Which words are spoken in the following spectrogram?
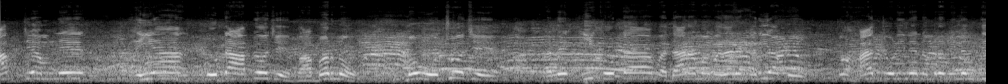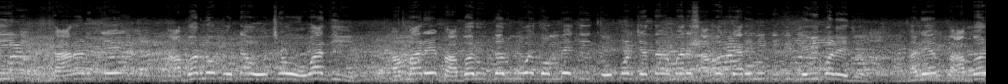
આપ જે અમને અહીંયા કોટા આપ્યો છે, ભાભરનો, બહુ ઓછો છે, અને એ કોટા વધારામાં વધારે કરી આપો. તો હાથ જોડીને નમ્ર વિનંતી, કારણ કે ભાભરનો કોટા ઓછો હોવાથી અમારે ભાભર ઉતરવું હોય બોમ્બેથી, તો પણ છતાં અમારે સામખિયારીની ટિકિટ લેવી પડે છે. અને ભાભર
